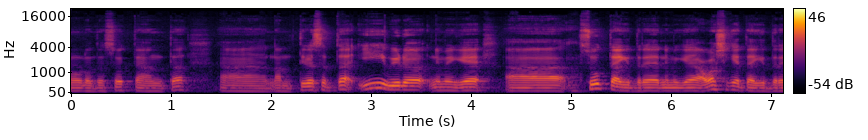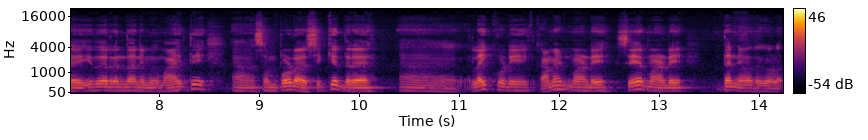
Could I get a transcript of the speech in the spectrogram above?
ನೋಡೋದು ಸೂಕ್ತ ಅಂತ ನಮ್ಮ ತಿಳಿಸುತ್ತಾ ಈ ವಿಡಿಯೋ ನಿಮಗೆ ಸೂಕ್ತ ಆಗಿದ್ದರೆ ನಿಮಗೆ ಅವಶ್ಯಕತೆ ಆಗಿದ್ದರೆ ಇದರಿಂದ ನಿಮಗೆ ಮಾಹಿತಿ ಸಂಪೂರ್ಣ ಸಿಕ್ಕಿದ್ದರೆ ಲೈಕ್ ಕೊಡಿ ಕಾಮೆಂಟ್ ಮಾಡಿ ಶೇರ್ ಮಾಡಿ, ಧನ್ಯವಾದಗಳು.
